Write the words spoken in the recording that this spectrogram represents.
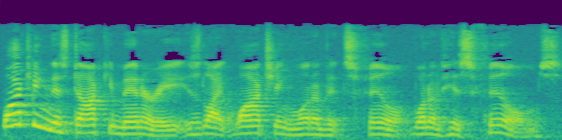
Watching this documentary is like watching one of its film, one of his films.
